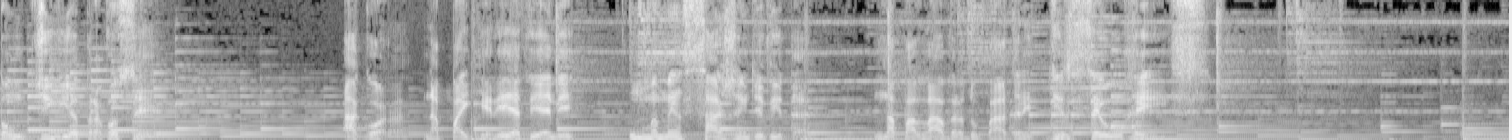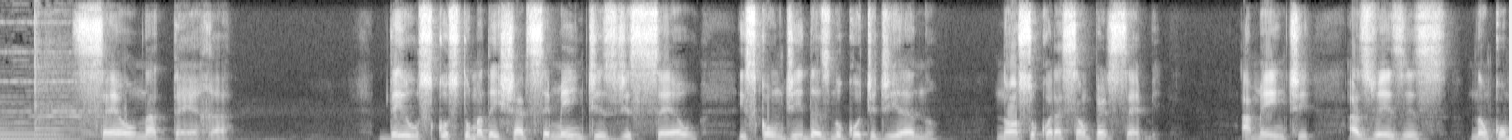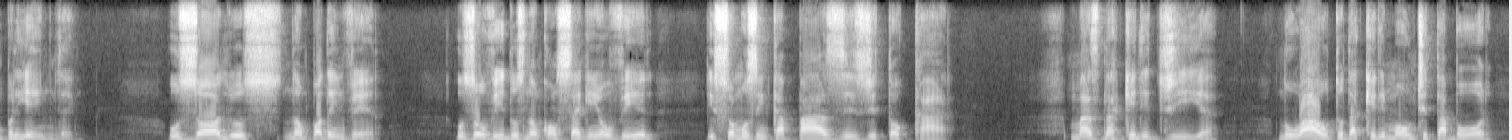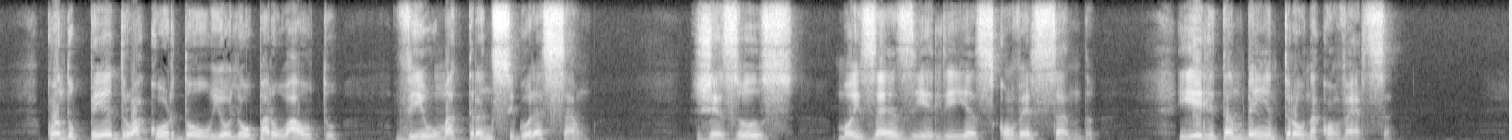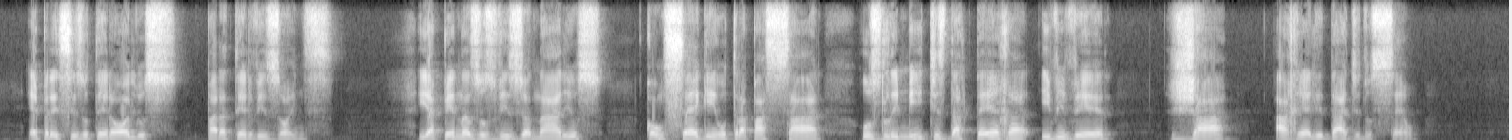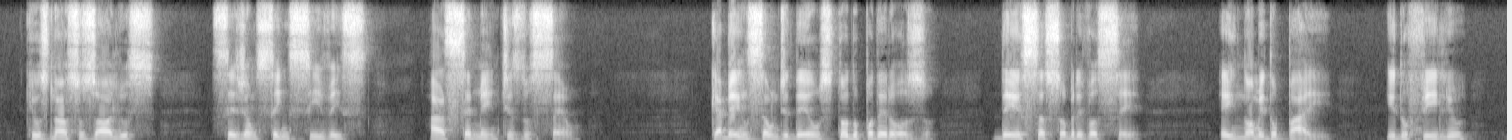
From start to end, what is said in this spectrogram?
bom dia para você. Agora, na Pai Querer FM, uma mensagem de vida. Na palavra do Padre de seu Reis. Céu na terra. Deus costuma deixar sementes de céu escondidas no cotidiano. Nosso coração percebe. A mente, às vezes, não compreende. Os olhos não podem ver. Os ouvidos não conseguem ouvir e somos incapazes de tocar. Mas naquele dia, no alto daquele monte Tabor, quando Pedro acordou e olhou para o alto, viu uma transfiguração. Jesus, Moisés e Elias conversando. E ele também entrou na conversa. É preciso ter olhos para ter visões. E apenas os visionários conseguem ultrapassar os limites da terra e viver já a realidade do céu. Que os nossos olhos sejam sensíveis às sementes do céu. Que a bênção de Deus Todo-Poderoso desça sobre você, em nome do Pai, e do Filho,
